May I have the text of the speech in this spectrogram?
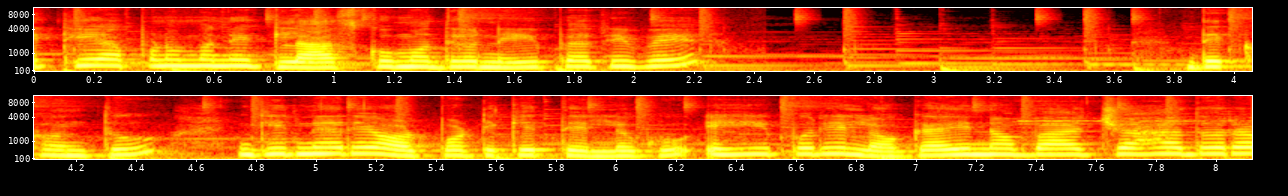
ଏଠି ଆପଣମାନେ ଗ୍ଲାସ୍କୁ ମଧ୍ୟ ନେଇପାରିବେ ଦେଖନ୍ତୁ ଗିନାରେ ଅଳ୍ପ ଟିକେ ତେଲକୁ ଏହିପରି ଲଗାଇ ନେବା ଯାହାଦ୍ୱାରା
